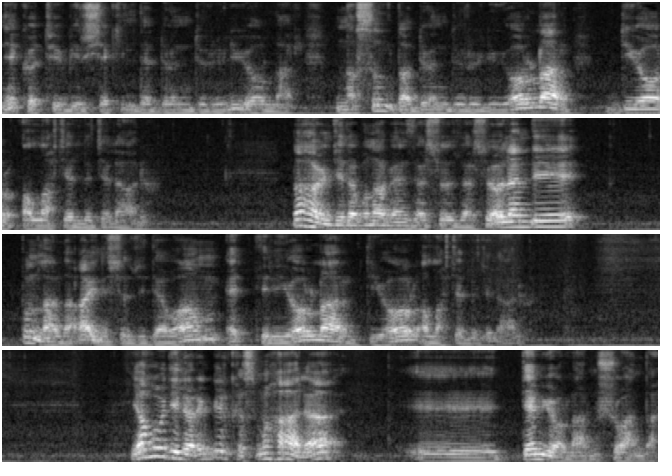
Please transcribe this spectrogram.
Ne kötü bir şekilde döndürülüyorlar. Nasıl da döndürülüyorlar diyor Allah Celle Celaluhu. Daha önce de buna benzer sözler söylendi Bunlar da aynı sözü devam ettiriyorlar diyor Allah Celle Celaluhu. Yahudilerin bir kısmı hala e, demiyorlarmış şu anda.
